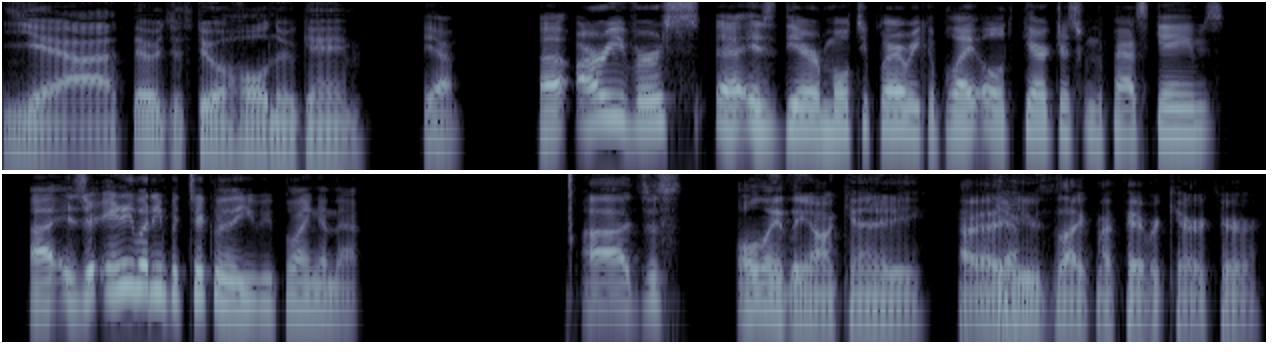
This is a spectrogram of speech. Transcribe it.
Yeah, they would just do a whole new game. Yeah. Uh, REverse uh, is their multiplayer where you can play old characters from the past games. Uh, is there anybody in particular that you'd be playing in that? Uh, just only Leon Kennedy. Uh, Yeah. He was like my favorite character.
